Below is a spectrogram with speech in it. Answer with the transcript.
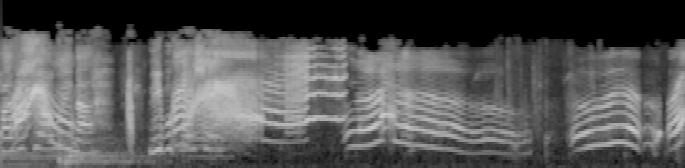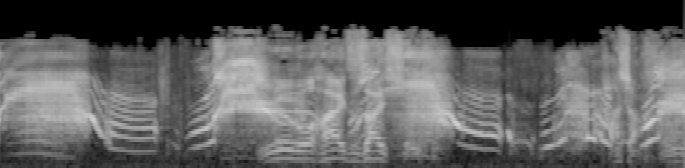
孩子需要喂奶，离不开身。如果孩子在身上，他想喝奶，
